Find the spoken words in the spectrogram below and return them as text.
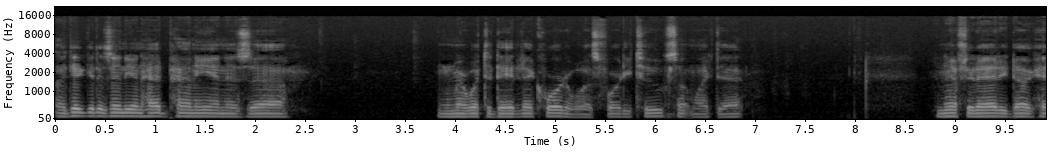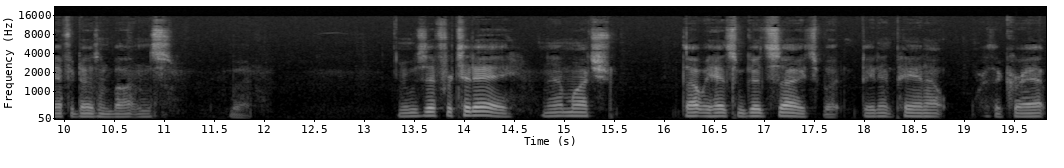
I did get his Indian head penny and his uh I remember what the date of that quarter was, 42, something like that. And after that, he dug half a dozen buttons. But it was it for today. Not much. Thought we had some good sites, but they didn't pan out worth a crap.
